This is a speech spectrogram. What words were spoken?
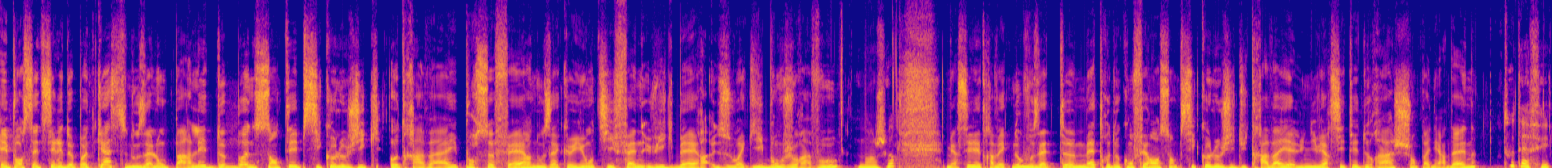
Et pour cette série de podcasts, nous allons parler de bonne santé psychologique au travail. Pour ce faire, nous accueillons Tiffaine Wigbert-Zouagui. Bonjour à vous. Bonjour. Merci d'être avec nous. Vous êtes maître de conférence en psychologie du travail à l'université de Reims, Champagne-Ardenne. Tout à fait.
